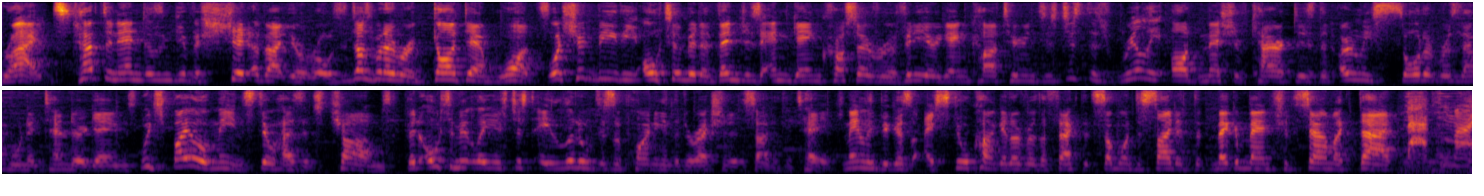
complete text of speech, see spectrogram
Right. Captain N doesn't give a shit about your rules. It does whatever it goddamn wants. What should be the ultimate Avengers Endgame crossover of video game cartoons is just this really odd mesh of characters that only sort of resemble Nintendo games, which by all means still has its charms, but ultimately is just a little disappointing in the direction it decided to take. Mainly because I still can't get over the fact that someone decided that Mega Man should sound like that. That's my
